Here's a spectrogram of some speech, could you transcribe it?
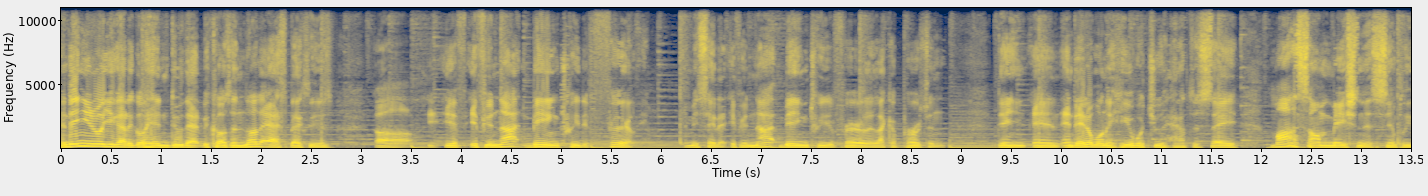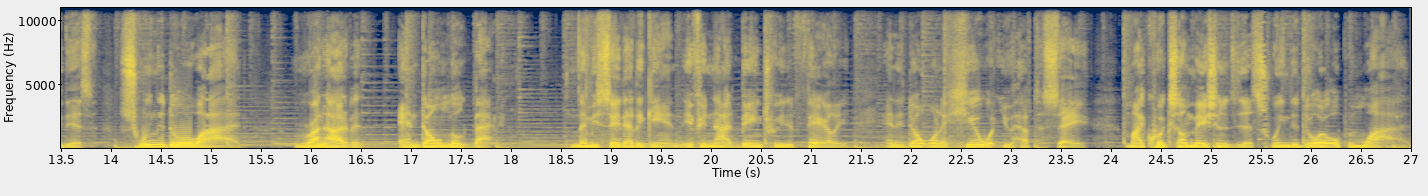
And then you know you got to go ahead and do that because another aspect is uh, if if you're not being treated fairly. Let me say that if you're not being treated fairly like a person, then and, and they don't want to hear what you have to say, my summation is simply this swing the door wide, run out of it, and don't look back. Let me say that again. If you're not being treated fairly and they don't want to hear what you have to say, my quick summation is this swing the door open wide,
